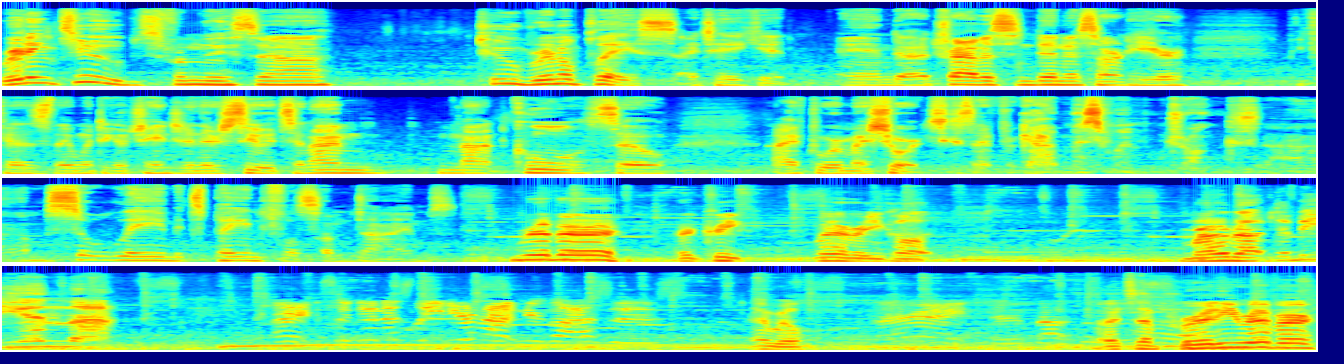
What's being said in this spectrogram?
renting tubes from this uh, tube rental place. I take it, and uh, Travis and Dennis aren't here because they went to go change in their suits, and I'm not cool, so I have to wear my shorts because I forgot my swim trunks. I'm so lame, it's painful sometimes. River or creek, whatever you call it. We're about to be in that. Alright, so Dennis, leave your hat and your glasses. I will. Alright, about to It's a pretty river.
